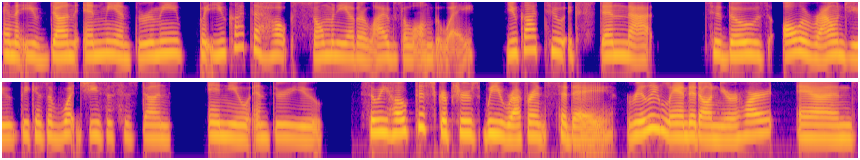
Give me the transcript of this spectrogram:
and that you've done in me and through me, but you got to help so many other lives along the way. You got to extend that to those all around you because of what Jesus has done in you and through you. So we hope the scriptures we referenced today really landed on your heart and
